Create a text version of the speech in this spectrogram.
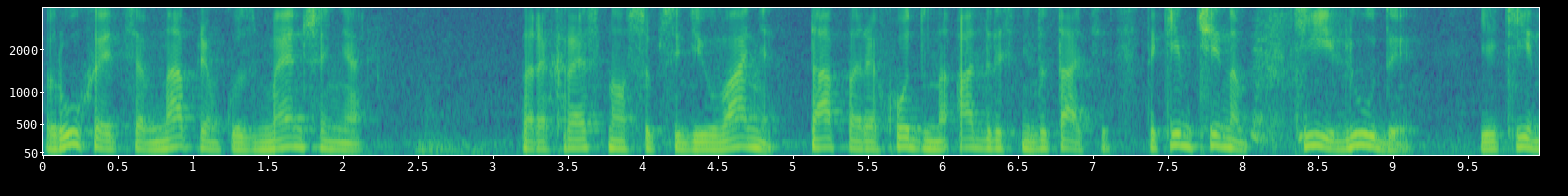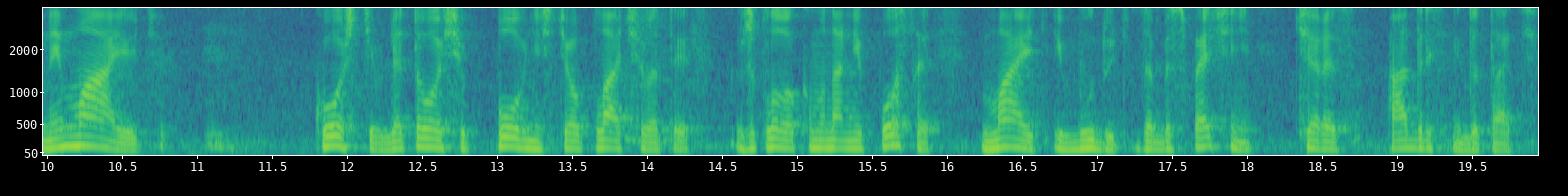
рухається в напрямку зменшення перехресного субсидіювання та переходу на адресні дотації. Таким чином, ті люди, які не мають коштів для того, щоб повністю оплачувати житлово-комунальні послуги, мають і будуть забезпечені через адресні дотації.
